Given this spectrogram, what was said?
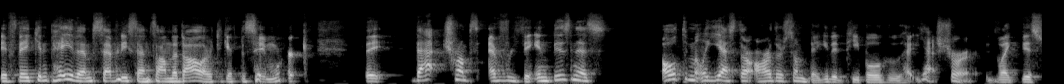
if they can pay them seventy cents on the dollar to get the same work. They that trumps everything in business. Ultimately, yes, there are there's some bigoted people who, yeah, sure, like this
